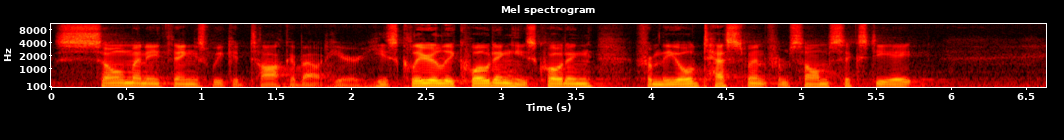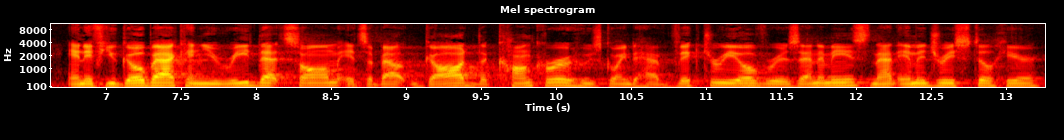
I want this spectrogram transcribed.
so many things we could talk about here. He's clearly quoting, he's quoting from the Old Testament, from Psalm 68. And if you go back and you read that psalm, it's about God, the conqueror, who's going to have victory over his enemies, and that imagery is still here.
